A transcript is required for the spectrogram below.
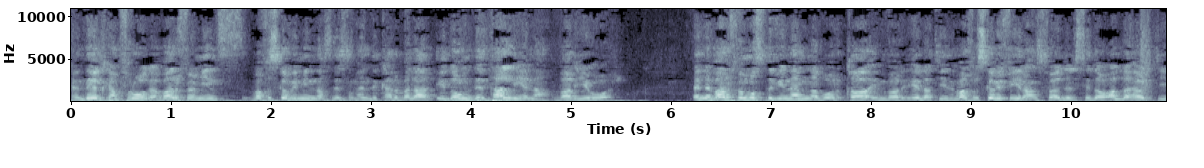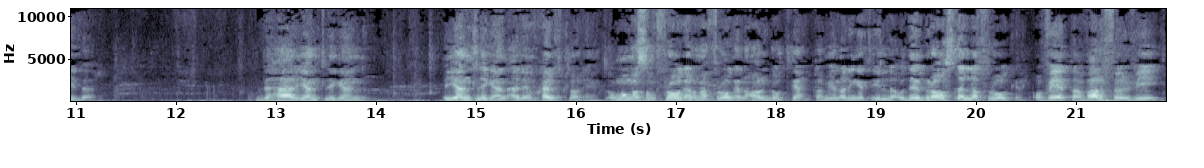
En del kan fråga varför, minns, varför ska vi minnas det som hände i Karbala i de detaljerna varje år? Eller varför måste vi nämna vår Qaim var, hela tiden? Varför ska vi fira hans födelsedag och alla högtider? Det här egentligen, egentligen är det en självklarhet. Och många som frågar de här frågorna har gott hjärta, menar inget illa. Och det är bra att ställa frågor och veta varför vi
